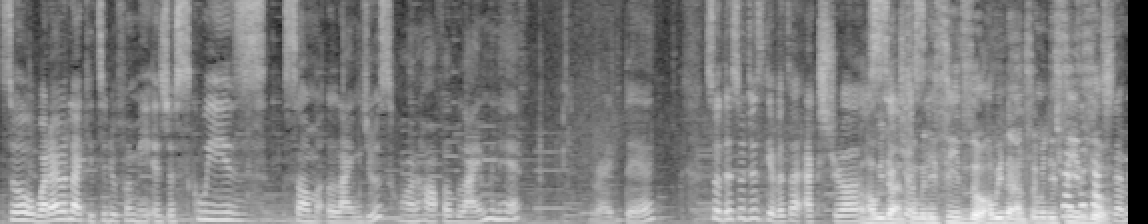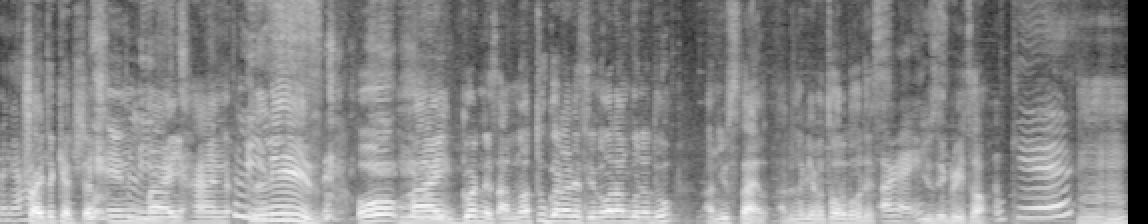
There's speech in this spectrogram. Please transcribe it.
So what I would like you to do for me is just squeeze some lime juice, one half of lime in here, right there. So this will just give it an extra And how we with the citrusy- seeds though? How we dancing with the Try to seeds catch though? them in your Try to catch them in my hand, Please. please. Oh my goodness, I'm not too good at this. You know what I'm gonna do? A new style. I don't know if you ever thought about this. All right. Use a grater. Okay. Mm-hmm.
